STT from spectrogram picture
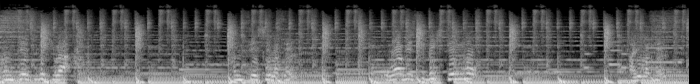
反省すべきは反省しません。お詫びすべき点もありません。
